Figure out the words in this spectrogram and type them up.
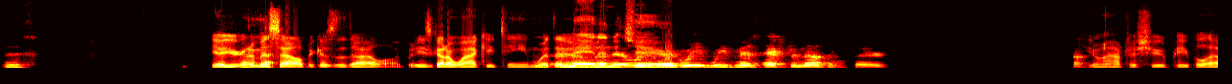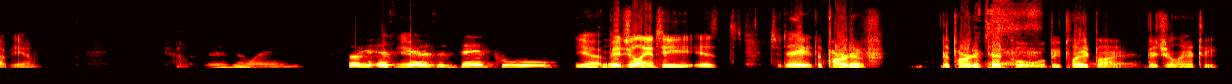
this yeah, you're gonna miss out because of the dialogue. But he's got a wacky team with him. Man in the And chair. We, we, we, we've missed extra nothing, sir. You don't have to shoot people out. Yeah, Vigilante. So yeah, it's Yeah. yeah. This is Deadpool. yeah. Yeah. Vigilante is today the part of the part of Deadpool will be played by Vigilante.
